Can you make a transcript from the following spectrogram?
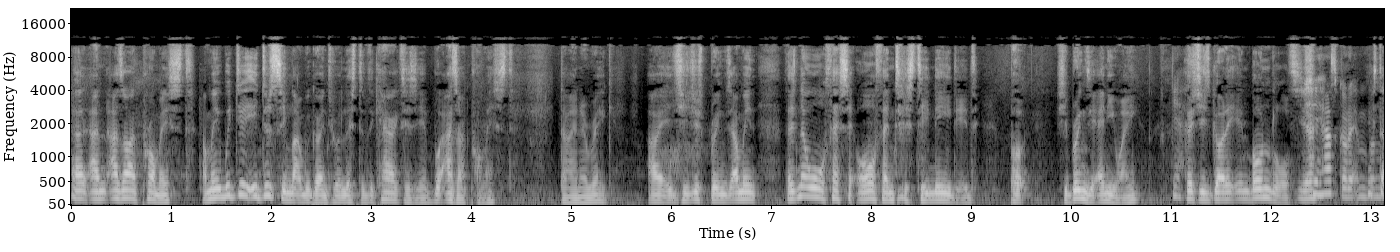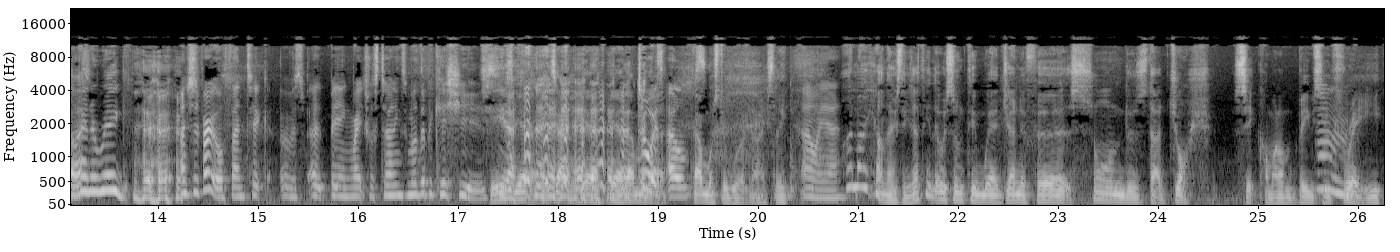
and, and as I promised, I mean, we do, it does seem like we're going through a list of the characters here, but as I promised, Diana Rigg. I mean, she just brings. I mean, there's no authentic- authenticity needed, but she brings it anyway Yes. because she's got it in bundles. She has got it in bundles. It's bundles. Diana Rigg. and she's very authentic as uh, being Rachael Stirling's mother because she is. She is, yeah, exactly. Yeah, yeah that, Which always helps. that must have worked nicely. Oh yeah. I like on those things. I think there was something where Jennifer Saunders, that Josh sitcom on BBC Hmm. Three,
